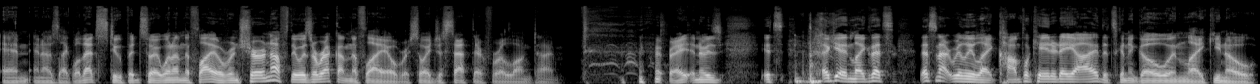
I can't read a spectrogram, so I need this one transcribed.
and and I was like, well, that's stupid. So I went on the flyover, and sure enough, there was a wreck on the flyover. So I just sat there for a long time. right and it was it's again like that's that's not really like complicated ai that's going to go and like you know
